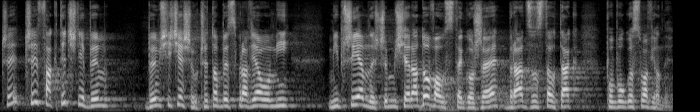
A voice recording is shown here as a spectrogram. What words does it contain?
Czy, czy faktycznie bym, bym się cieszył? Czy to by sprawiało mi, mi przyjemność? Czy bym się radował z tego, że brat został tak pobłogosławiony?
